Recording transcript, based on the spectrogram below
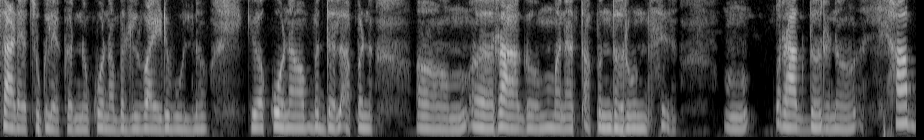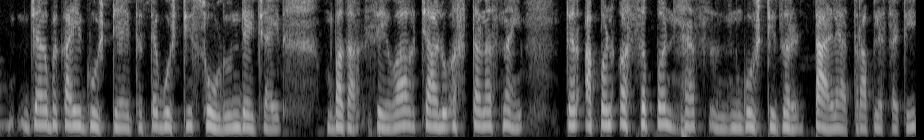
चाड्या चुकल्या करणं कोणाबद्दल वाईट बोलणं किंवा कोणाबद्दल आपण राग मनात आपण धरून राग धरणं ह्या ज्या काही गोष्टी आहेत तर त्या गोष्टी सोडून द्यायच्या आहेत. बघा सेवा चालू असतानाच नाही तर आपण असं पण ह्या स- गोष्टी जर टाळल्या तर आपल्यासाठी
